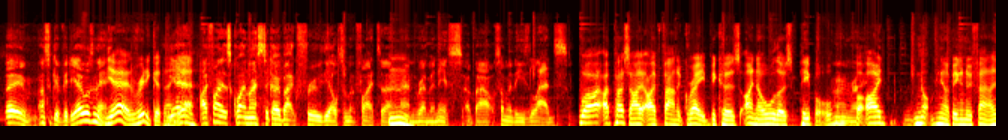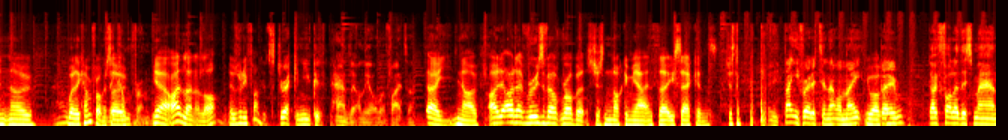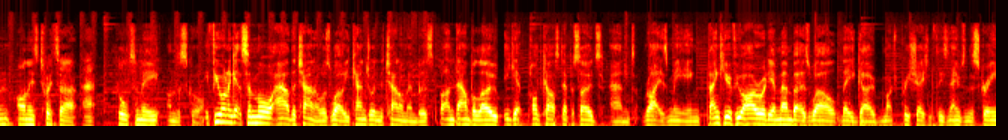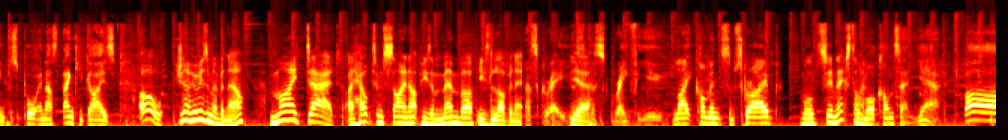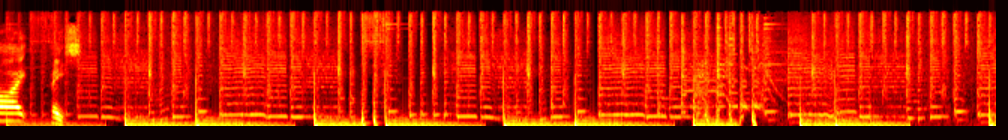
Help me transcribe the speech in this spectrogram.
Boom. That's a good video, wasn't it? Yeah, really good. mate, yeah. I find it's quite nice to go back through The Ultimate Fighter Mm. and reminisce about some of these lads. Well, I, I personally, I, I found it great because I know all those people, Oh, right. but I, not you know, being a new fan, I didn't know where they come from. where they so come from. yeah, I learnt a lot. It was really fun. Do you reckon you could handle it on The Ultimate Fighter? Uh, no, I'd, I'd have Roosevelt Roberts just knocking me out in 30 seconds. Just a, Thank you for editing that one, mate. You're welcome. Boom. Go follow this man on his Twitter at cool to me underscore. If you want to get some more out of the channel as well, you can join the channel members button down below. You get podcast episodes and writers meeting. Thank you if you are already a member as well. There you go. Much appreciation for these names on the screen for supporting us. Thank you guys. oh, do you know who is a member now? My dad. I helped him sign up. He's a member. He's loving it. That's great. That's, Yeah. That's great for you. Like, comment, subscribe We'll see you next for time. more content. Yeah. Bye. Peace.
